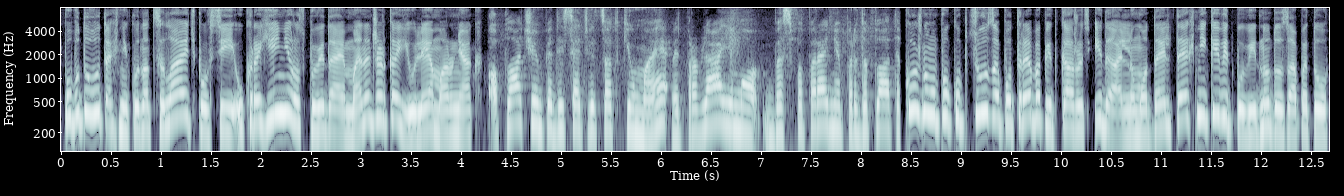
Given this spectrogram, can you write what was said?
Побутову техніку надсилають по всій Україні, розповідає менеджерка Юлія Маруняк. Оплачуємо 50% ми, відправляємо без попередньої передоплати. Кожному покупцю за потреби підкажуть ідеальну модель техніки відповідно до запиту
